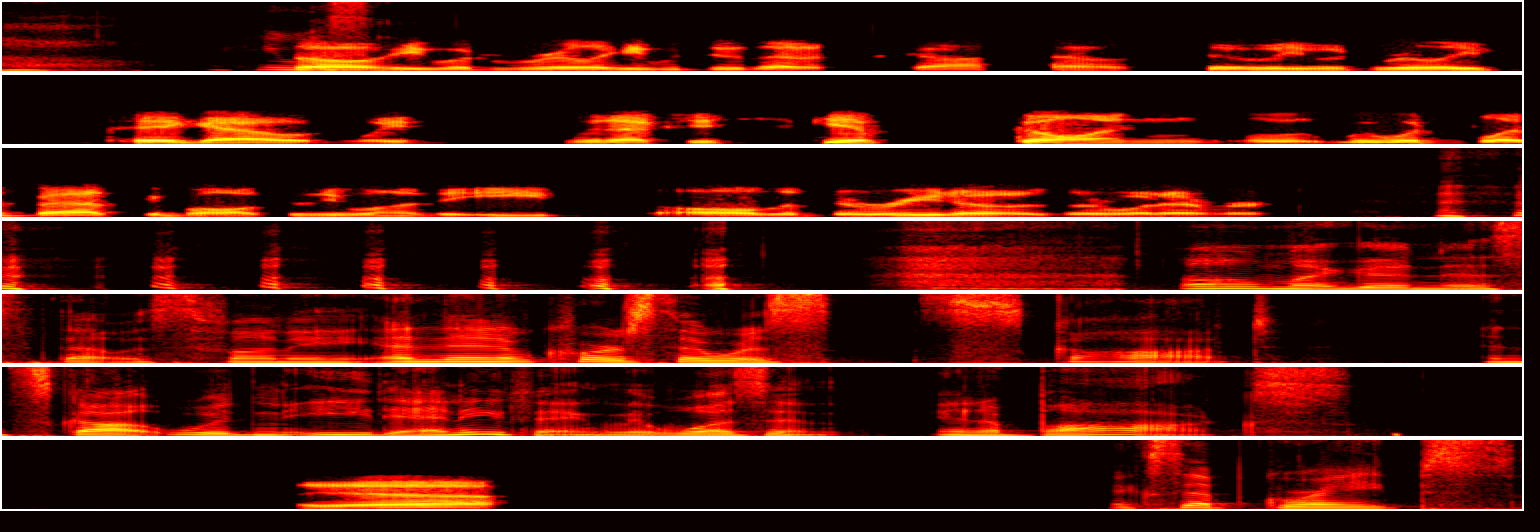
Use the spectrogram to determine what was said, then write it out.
Oh, he so was, he would really he would do that at Scott's house too. He would really pig out. We'd we'd actually skip going. We wouldn't play basketball because he wanted to eat all the Doritos or whatever. oh my goodness, that was funny. And then of course there was Scott, and Scott wouldn't eat anything that wasn't in a box. Yeah. Except grapes.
